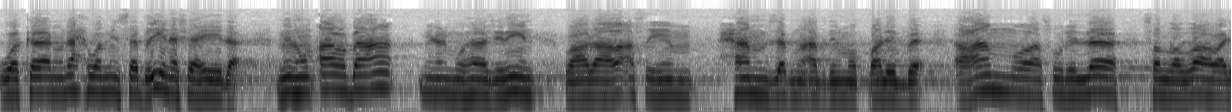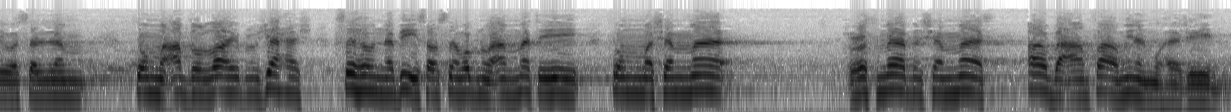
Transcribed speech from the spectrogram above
وكانوا نحو من سبعين شهيدا. منهم أربعة من المهاجرين وعلى رأسهم حمزة بن عبد المطلب عم رسول الله صلى الله عليه وسلم ثم عبد الله بن جحش صهر النبي صلى الله عليه وسلم وابن عمته ثم شماء عثمان بن شماس أربع أنفار من المهاجرين.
